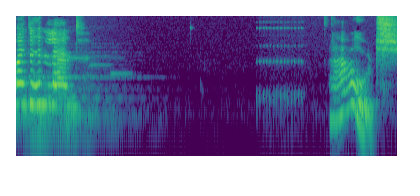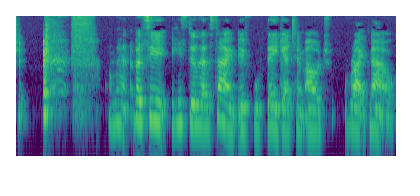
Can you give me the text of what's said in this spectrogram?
Find a hidden land. Ouch! oh man, but see, he still has time if they get him out right now.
